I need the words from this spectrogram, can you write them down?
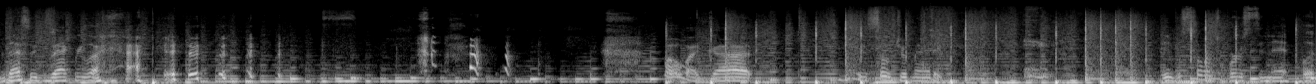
that's exactly what happened. oh my god. It's so dramatic. It was so much worse than that, but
